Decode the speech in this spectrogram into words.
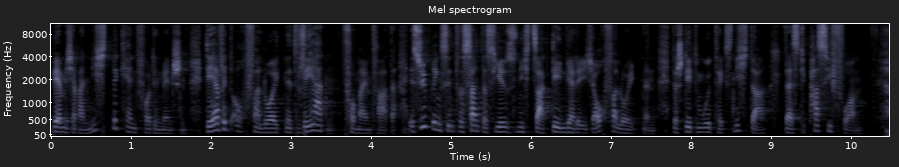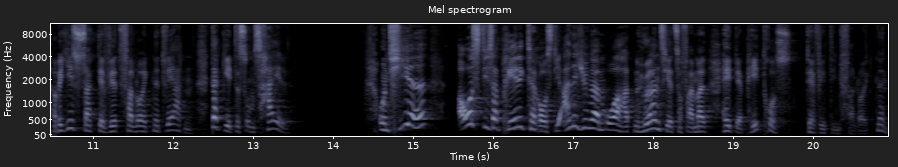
Wer mich aber nicht bekennt vor den Menschen, der wird auch verleugnet werden vor meinem Vater. Ist übrigens interessant, dass Jesus nicht sagt, den werde ich auch verleugnen. Das steht im Urtext nicht da, da ist die Passivform. Aber Jesus sagt, der wird verleugnet werden. Da geht es ums Heil. Und hier aus dieser Predigt heraus, die alle Jünger im Ohr hatten, hören sie jetzt auf einmal, hey, der Petrus, der wird ihn verleugnen.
